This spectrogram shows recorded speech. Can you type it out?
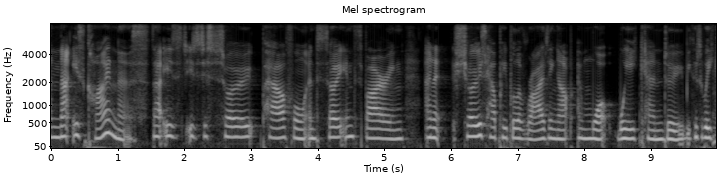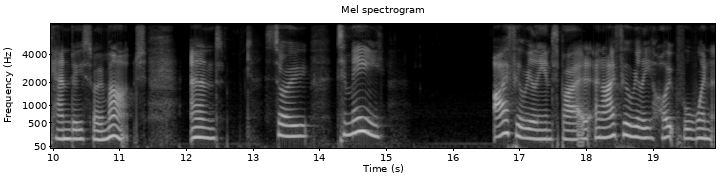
and that is kindness. That is is just so powerful and so inspiring and it shows how people are rising up and what we can do because we can do so much. And so to me, I feel really inspired and I feel really hopeful when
